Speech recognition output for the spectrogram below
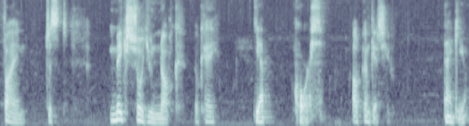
Fine. Just make sure you knock, okay? Yep, of course. I'll come get you. Thank you.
